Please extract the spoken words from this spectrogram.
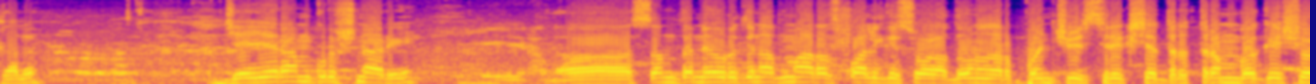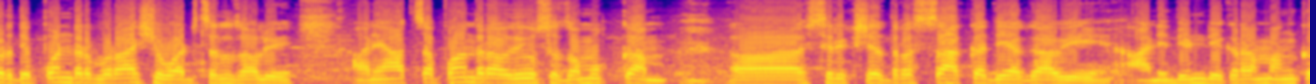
झालं? जय जय रामकृष्ण हरी. संत निवृत्तीनाथ महाराज पालखी सोहळा दोन हजार पंचवीस श्री क्षेत्र त्र्यंबकेश्वर ते पंढरपूर अशी वाटचाल चालू आहे. आणि आजचा पंधरावा दिवसाचा मुक्काम श्री क्षेत्र साकत या गावी आणि दिंडी क्रमांक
